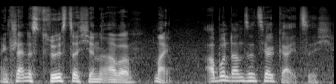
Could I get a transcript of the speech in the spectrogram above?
ein kleines Trösterchen, aber nein. Ab und an sind sie halt geizig.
